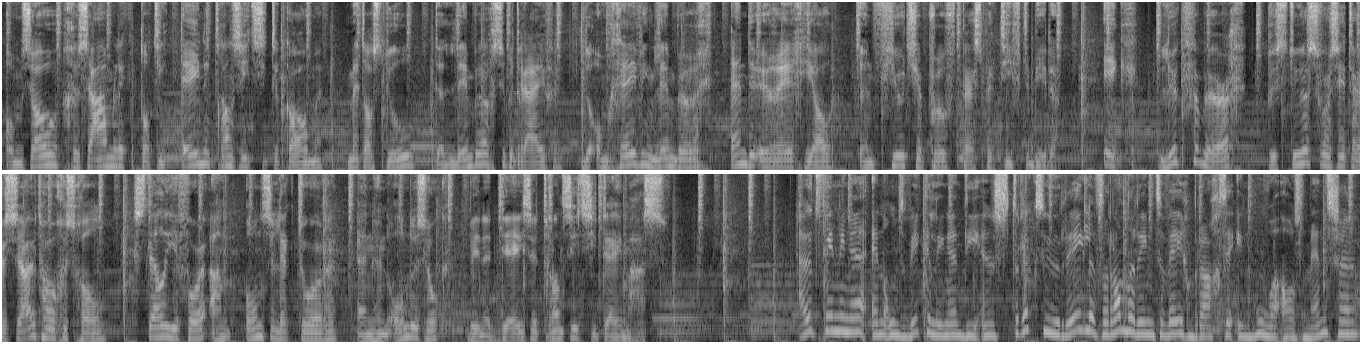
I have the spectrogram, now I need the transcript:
om zo gezamenlijk tot die ene transitie te komen met als doel de Limburgse bedrijven, de omgeving Limburg en de Euregio een future-proof perspectief te bieden. Ik, Luc Verburg, bestuursvoorzitter Zuidhogeschool, stel je voor aan onze lectoren en hun onderzoek binnen deze transitiethema's uitvindingen en ontwikkelingen die een structurele verandering teweegbrachten in hoe we als mensen,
